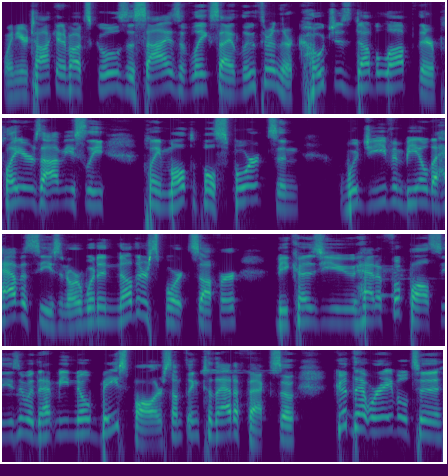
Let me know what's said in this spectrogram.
When you're talking about schools the size of Lakeside Lutheran, their coaches double up, their players obviously play multiple sports, and would you even be able to have a season, or would another sport suffer because you had a football season? Would that mean no baseball or something to that effect? So good that we're able to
